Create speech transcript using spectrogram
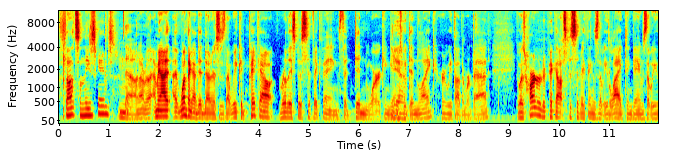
thoughts on these games? No, not really. I mean, I, I one thing I did notice is that we could pick out really specific things that didn't work in games Yeah. we didn't like or we thought that were bad. It was harder to pick out specific things that we liked in games that we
